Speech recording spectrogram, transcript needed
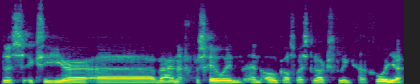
Dus ik zie hier uh, weinig verschil in. En ook als wij straks flink gaan groeien,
